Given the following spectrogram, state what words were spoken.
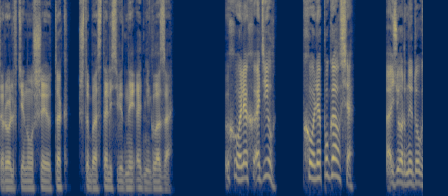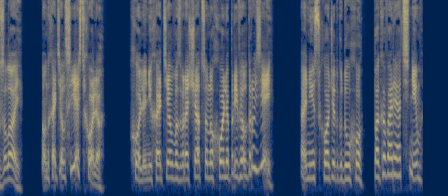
Тролль втянул шею так, чтобы остались видны одни глаза. Холя ходил. Холя пугался. Озерный дух злой. Он хотел съесть Холю. Холя не хотел возвращаться, но Холя привел друзей. Они сходят к духу, поговорят с ним.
